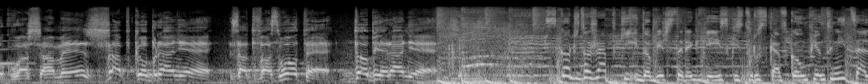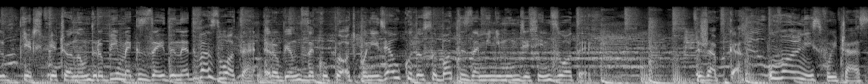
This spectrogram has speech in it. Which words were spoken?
Ogłaszamy żabkobranie! Za dwa złote dobieranie! Skocz do żabki i dobierz serek wiejski z truskawką piątnica lub pierś pieczoną drobimek za jedyne 2 zł, robiąc zakupy od poniedziałku do soboty za minimum 10 zł. Żabka. Uwolnij swój czas.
